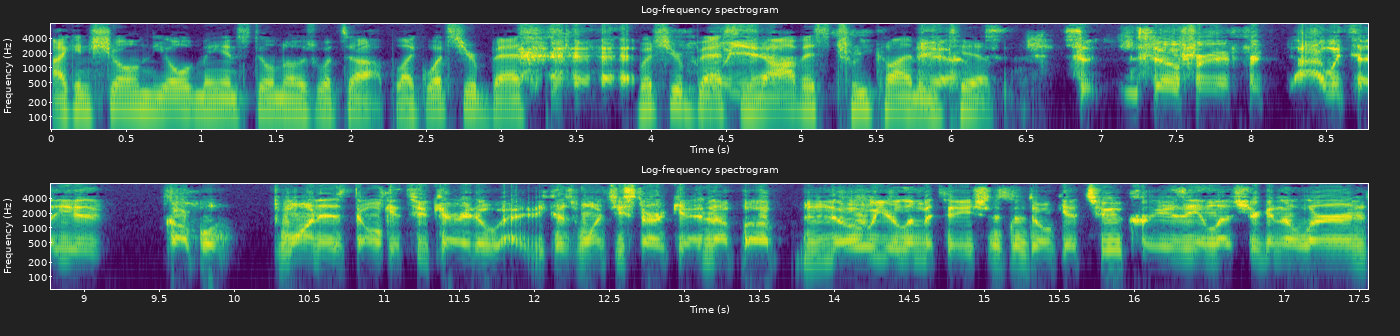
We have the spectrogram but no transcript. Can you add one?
I can show him the old man still knows what's up? Like what's your best what's your best oh, yeah. novice tree climbing yeah. tip? So, so for for I would tell you a couple. One is don't get too carried away because once you start getting up up, know your limitations and don't get too crazy unless you're going to learn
